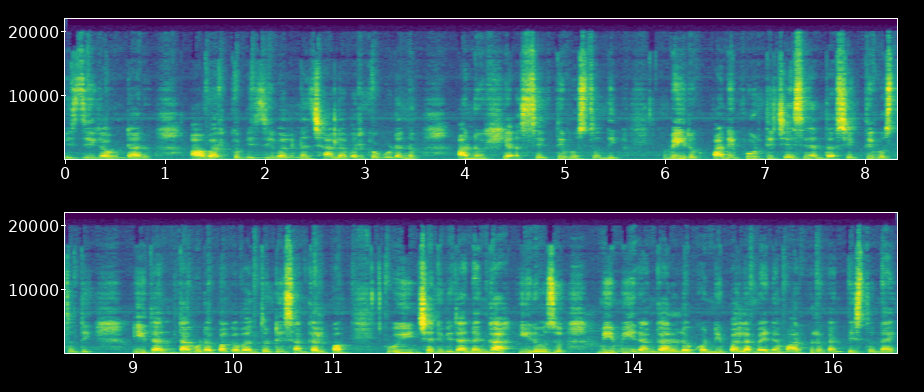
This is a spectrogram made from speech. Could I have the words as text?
బిజీగా ఉంటారు. ఆ వర్క్ బిజీ వలన చాలా వరకు కూడాను అనూహ్య శక్తి వస్తుంది. మీరు పని పూర్తి చేసేంత శక్తి వస్తుంది. ఇదంతా కూడా భగవంతుడి సంకల్పం. ఊహించని విధానంగా ఈరోజు మీ మీ రంగాలలో కొన్ని బలమైన మార్పులు కనిపిస్తున్నాయి.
